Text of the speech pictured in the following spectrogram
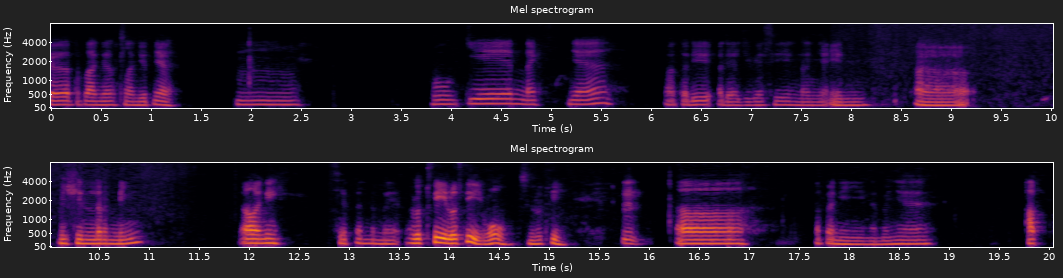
ke pertanyaan selanjutnya. Hmm, mungkin nextnya, oh, tadi ada juga sih yang nanyain uh, machine learning. Oh ini siapa namanya? Lutfi, Lutfi. Wow, si Lutfi. Hmm. Uh, apa nih namanya? Up,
